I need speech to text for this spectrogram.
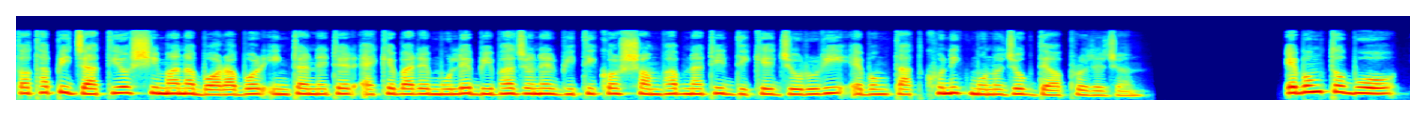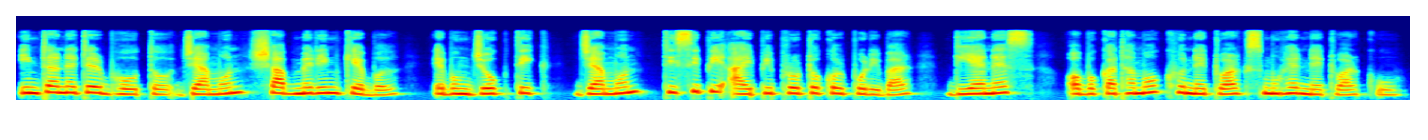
তথাপি জাতীয় সীমানা বরাবর ইন্টারনেটের একেবারে মূলে বিভাজনের ভীতিকর সম্ভাবনাটির দিকে জরুরি এবং তাৎক্ষণিক মনোযোগ দেওয়া প্রয়োজন। এবং তবুও, ইন্টারনেটের ভৌত, যেমন সাবমেরিন কেবল এবং যৌক্তিক, যেমন টিসিপি আইপি প্রোটোকল পরিবার, ডিএনএস, অবকাঠামো নেটওয়ার্কসমূহের নেটওয়ার্ক ও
